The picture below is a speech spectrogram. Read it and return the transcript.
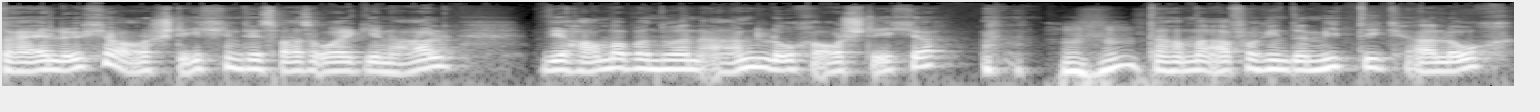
drei Löcher ausstechen, das war das Original. Wir haben aber nur einen Anloch-Ausstecher. Mhm. Da haben wir einfach in der Mitte ein Loch.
